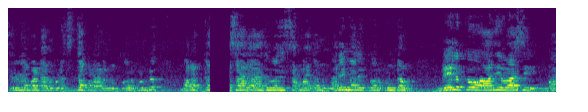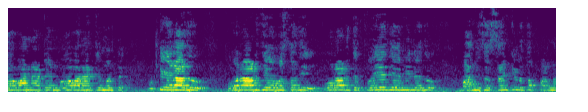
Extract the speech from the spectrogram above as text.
తిరగబడ్డానికి కూడా సిద్ధపడాలని కోరుకుంటూ మరొక ఒక్కసారి ఆదివాసీ సమాజాన్ని మరీ మరీ కోరుకుంటాం. మేలుకో ఆదివాసీ మావానాటే నాటే అంటే ఉట్టిగా రాదు. పోరాడితే వస్తుంది పోరాడితే పోయేది ఏమీ లేదు. బానిస సంఖ్యలు తప్ప అన్న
